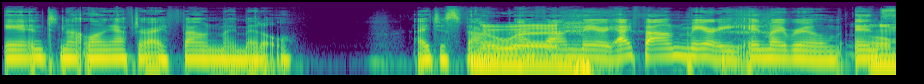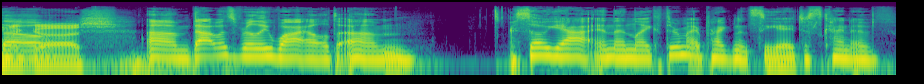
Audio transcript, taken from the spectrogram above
And not long after i found my medal i just found no i found mary. I found mary in my room. And oh so my gosh. um, that was really wild. Um, so yeah. And then like through my pregnancy i just kind of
